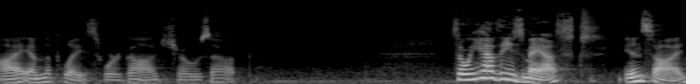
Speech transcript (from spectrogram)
I am the place where God shows up. So we have these masks inside,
